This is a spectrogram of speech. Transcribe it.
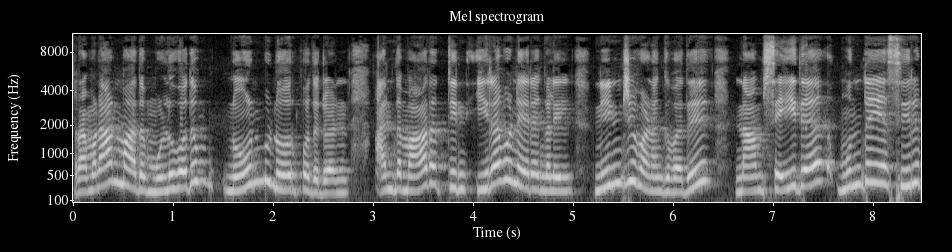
ரமலான் மாதம் முழுவதும் நோன்பு நோற்பதுடன் அந்த மாதத்தின் இரவு நேரங்களில் நின்று வணங்குவது நாம் செய்த முந்தைய சிறு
